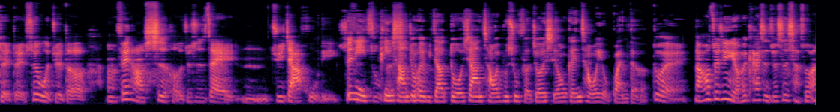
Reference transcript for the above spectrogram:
对对，所以我觉得嗯非常适合，就是在嗯居家护理，所以你平常就会比较多，像肠胃不舒服的就会使用跟肠胃有关的，对。然后最近也会开始就是想说啊，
